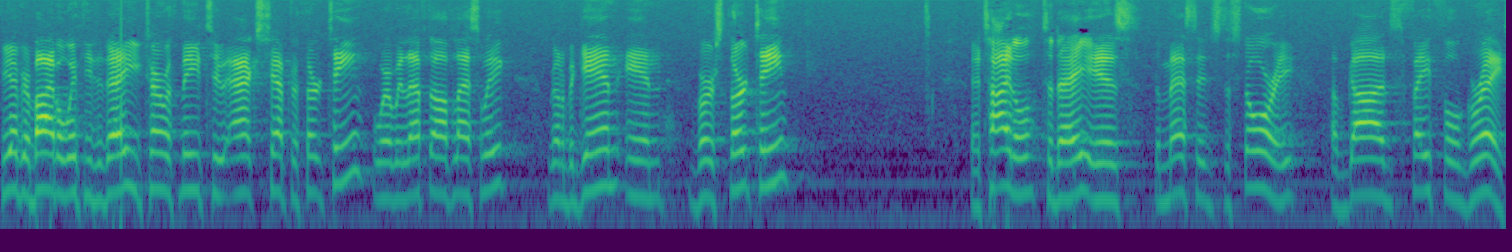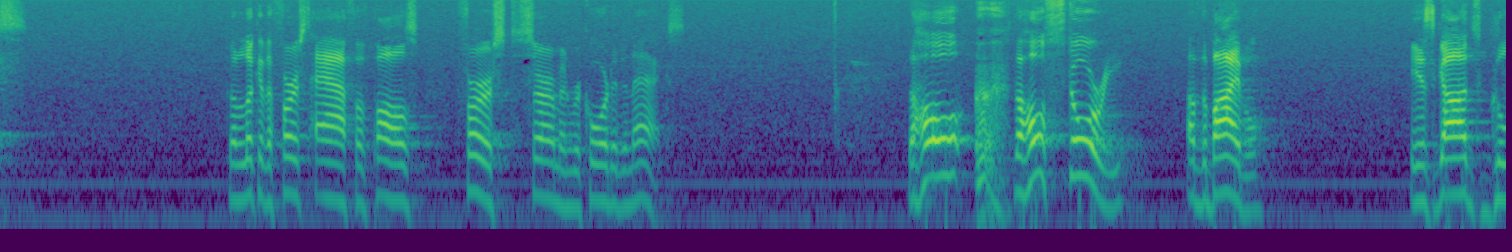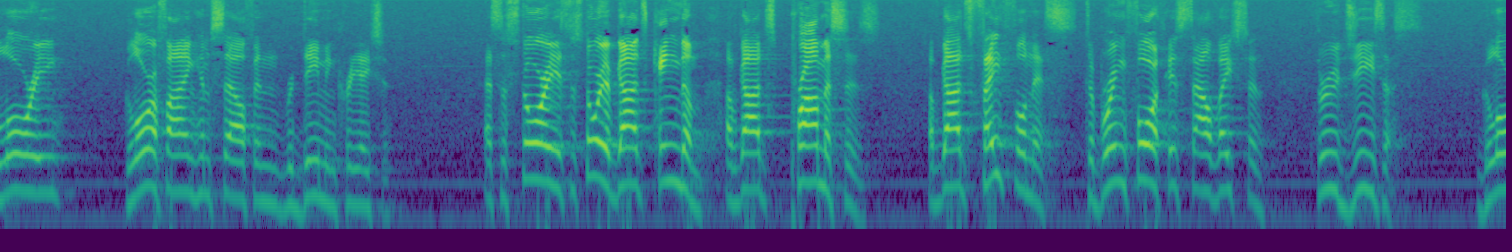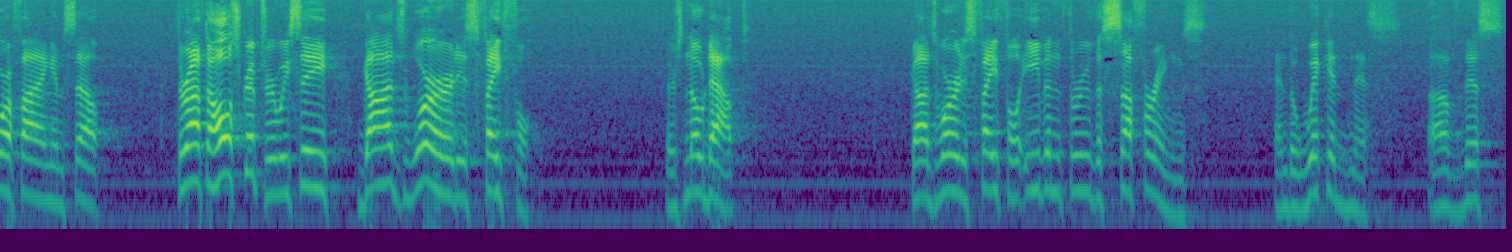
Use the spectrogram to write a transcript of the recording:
If you have your Bible with you today, you turn with me to Acts chapter 13, where we left off last week. We're going to begin in verse 13. The title today is The Message, the Story of God's Faithful Grace. We're going to look at the first half of Paul's first sermon recorded in Acts. The whole, the whole story of the Bible is God's glory, glorifying Himself and redeeming creation. That's the story. It's the story of God's kingdom, of God's promises, of God's faithfulness to bring forth His salvation through Jesus, glorifying Himself. Throughout the whole Scripture, we see God's Word is faithful. There's no doubt. God's Word is faithful even through the sufferings and the wickedness of this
